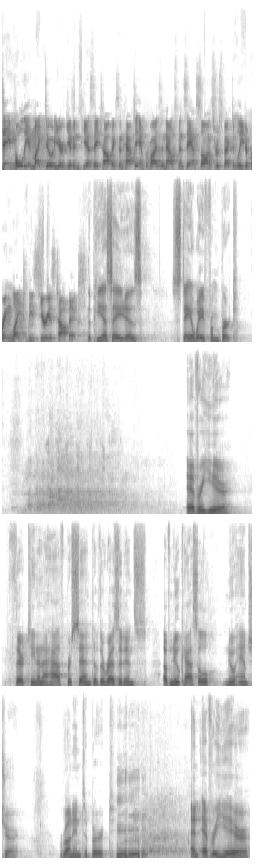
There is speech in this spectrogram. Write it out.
Dave Foley and Mike Doughty are given PSA topics and have to improvise announcements and songs respectively to bring light to these serious topics. The PSA is stay away from Bert. Every year, 13.5% of the residents of Newcastle, New Hampshire, run into Bert. and every year,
